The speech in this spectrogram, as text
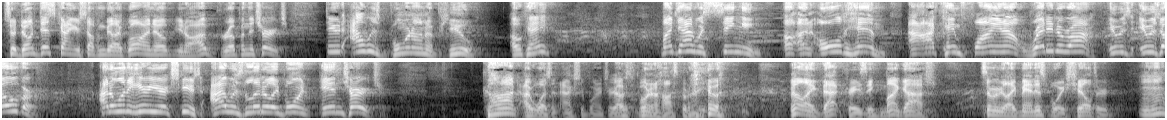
So don't discount yourself and be like, well, I know, you know, I grew up in the church. Dude, I was born on a pew, okay? My dad was singing a, an old hymn. I came flying out, ready to rock. It was, it was over. I don't want to hear your excuse. I was literally born in church. God, I wasn't actually born in church. I was born in a hospital. Not like that crazy. My gosh. Some of you are like, man, this boy's sheltered. Mm-hmm.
